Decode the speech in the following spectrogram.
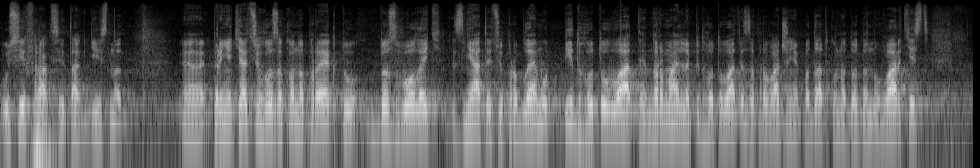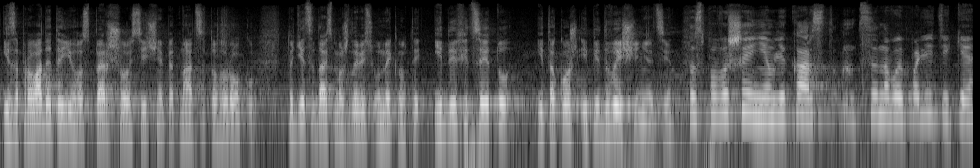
усіх фракцій, так дійсно. Е, Прийняття цього законопроекту дозволить зняти цю проблему, підготувати, нормально підготувати запровадження податку на додану вартість і запровадити його з 1 січня 2015 року. Тоді це дасть можливість уникнути і дефіциту, і також і підвищення цін. С повышением лекарств ценовой политики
